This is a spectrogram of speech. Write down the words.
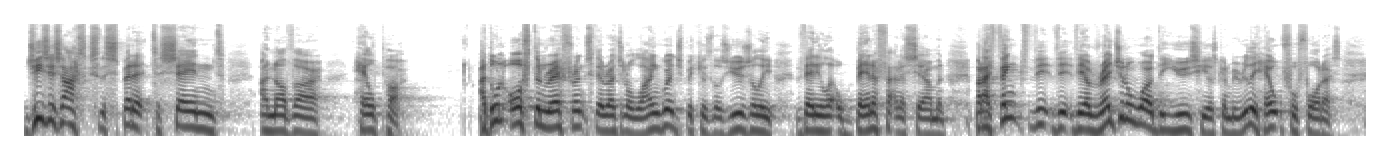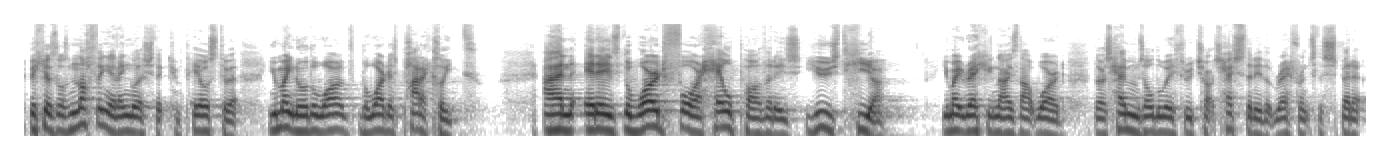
Jesus asks the Spirit to send another helper. I don't often reference the original language because there's usually very little benefit in a sermon. But I think the, the, the, original word they use here is going to be really helpful for us because there's nothing in English that compares to it. You might know the word, the word is paraclete. And it is the word for helper that is used here. You might recognize that word. There's hymns all the way through church history that reference the Spirit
